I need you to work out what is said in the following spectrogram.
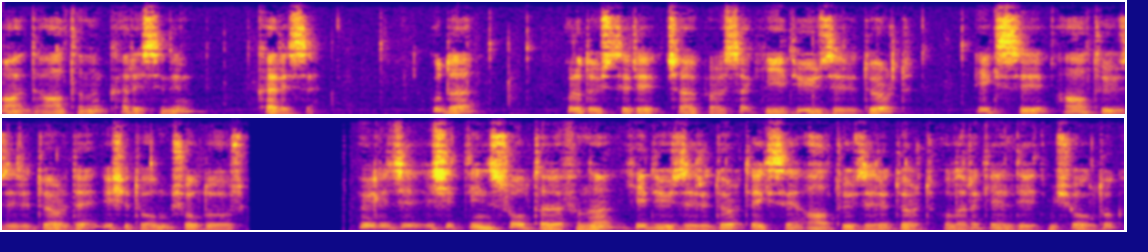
O halde 6'nın karesinin karesi. Bu da burada üstleri çarparsak 7 üzeri 4 eksi 6 üzeri 4'e eşit olmuş olur. Böylece eşitliğin sol tarafını 7 üzeri 4 eksi 6 üzeri 4 olarak elde etmiş olduk.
